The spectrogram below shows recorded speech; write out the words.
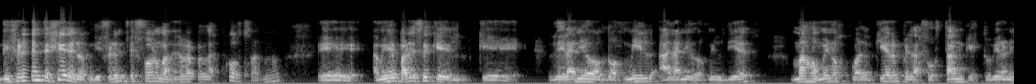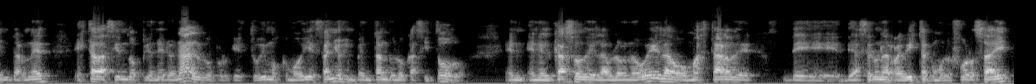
diferentes géneros, en diferentes formas de ver las cosas. ¿no? Eh, a mí me parece que, que del año 2000 al año 2010 más o menos cualquier pelafustán que estuviera en Internet estaba siendo pionero en algo, porque estuvimos como 10 años inventándolo casi todo. En, el caso de la novela o más tarde de, hacer una revista como los Forsyth,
